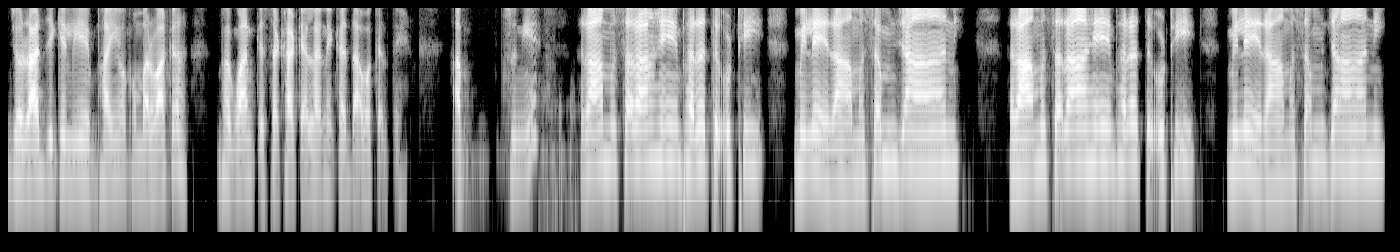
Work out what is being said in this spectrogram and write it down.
जो राज्य के लिए भाइयों को मरवाकर भगवान के सखा कहलाने का दावा करते हैं। अब सुनिए, राम सराहे भरत उठी, मिले राम समझान। राम सराहे भरत उठी, मिले राम समझानी।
